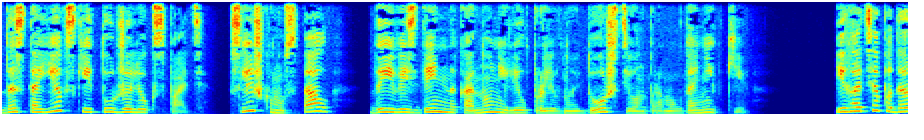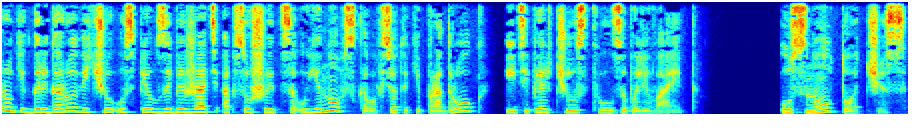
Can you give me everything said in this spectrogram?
Достоевский тут же лег спать. Слишком устал, да и весь день накануне лил проливной дождь, и он промок до нитки. И хотя по дороге к Григоровичу успел забежать обсушиться у Яновского, все-таки продрог и теперь чувствовал заболевает. Уснул тотчас.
